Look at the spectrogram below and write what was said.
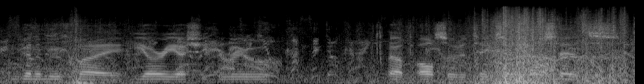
I'm going to move my Yari Ashigaru up also to take some of those hits.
